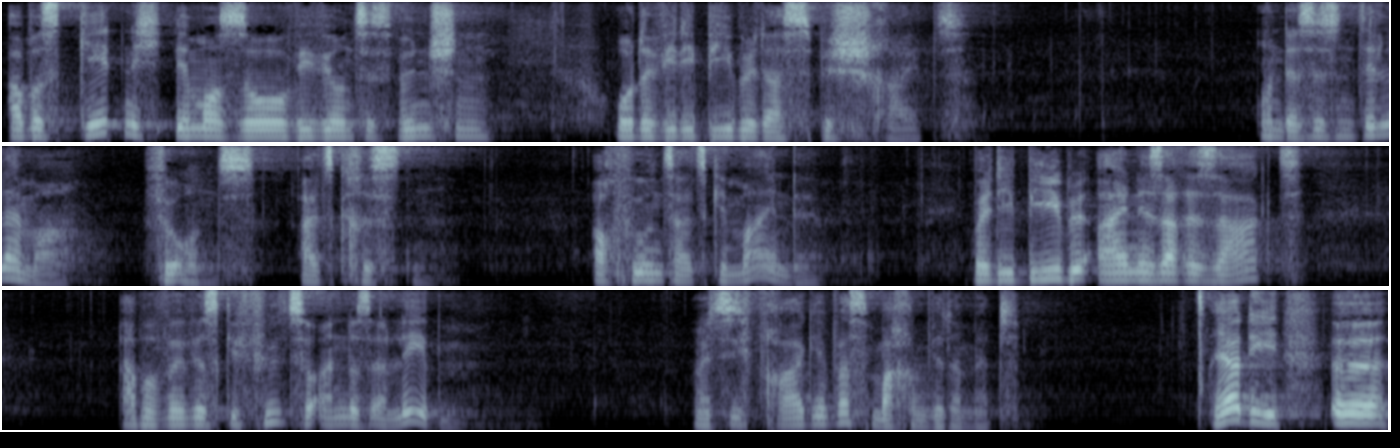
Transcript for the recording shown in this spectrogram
aber es geht nicht immer so, wie wir uns es wünschen oder wie die Bibel das beschreibt. Und das ist ein Dilemma für uns als Christen, auch für uns als Gemeinde, weil die Bibel eine Sache sagt, aber weil wir das Gefühl so anders erleben. Und jetzt die Frage, was machen wir damit? Ja, die äh,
